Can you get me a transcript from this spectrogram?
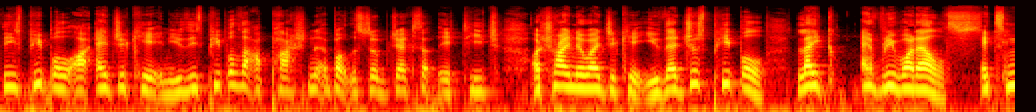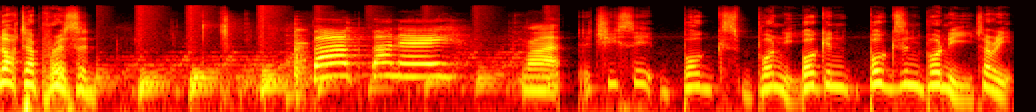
These people are educating you. These people that are passionate about the subjects that they teach are trying to educate you. They're just people like everyone else. It's not a prison. Bug Bunny! Right. Did she say Bugs Bunny? Bug and Bugs and Bunny. Sorry,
